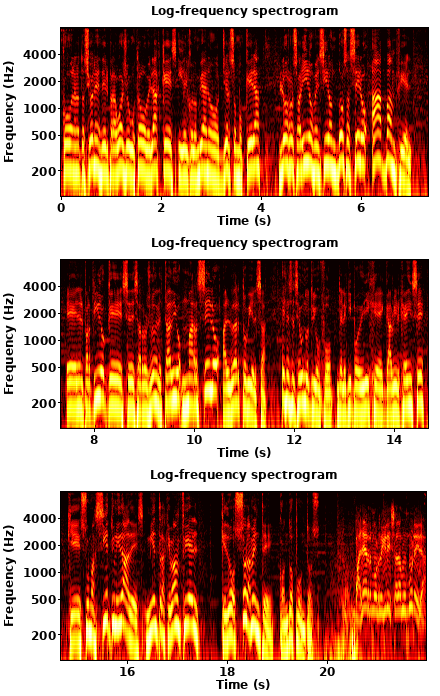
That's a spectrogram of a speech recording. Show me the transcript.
Con anotaciones del paraguayo Gustavo Velázquez y del colombiano Gerson Mosquera, los rosarinos vencieron 2 a 0 a Banfield en el partido que se desarrolló en el estadio Marcelo Alberto Bielsa. Ese es el segundo triunfo del equipo que dirige Gabriel Heinze, que suma 7 unidades, mientras que Banfield quedó solamente con 2 puntos. Palermo regresa a la bombonera.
